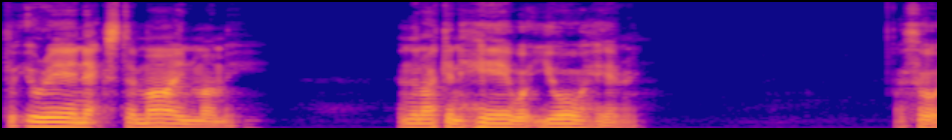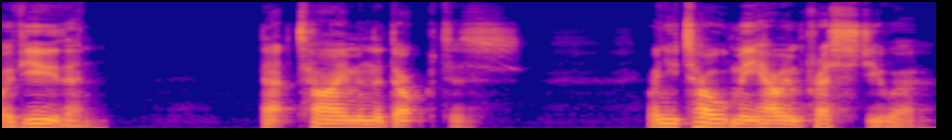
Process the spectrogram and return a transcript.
Put your ear next to mine, mummy, and then I can hear what you're hearing. I thought of you then, that time in the doctor's, when you told me how impressed you were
